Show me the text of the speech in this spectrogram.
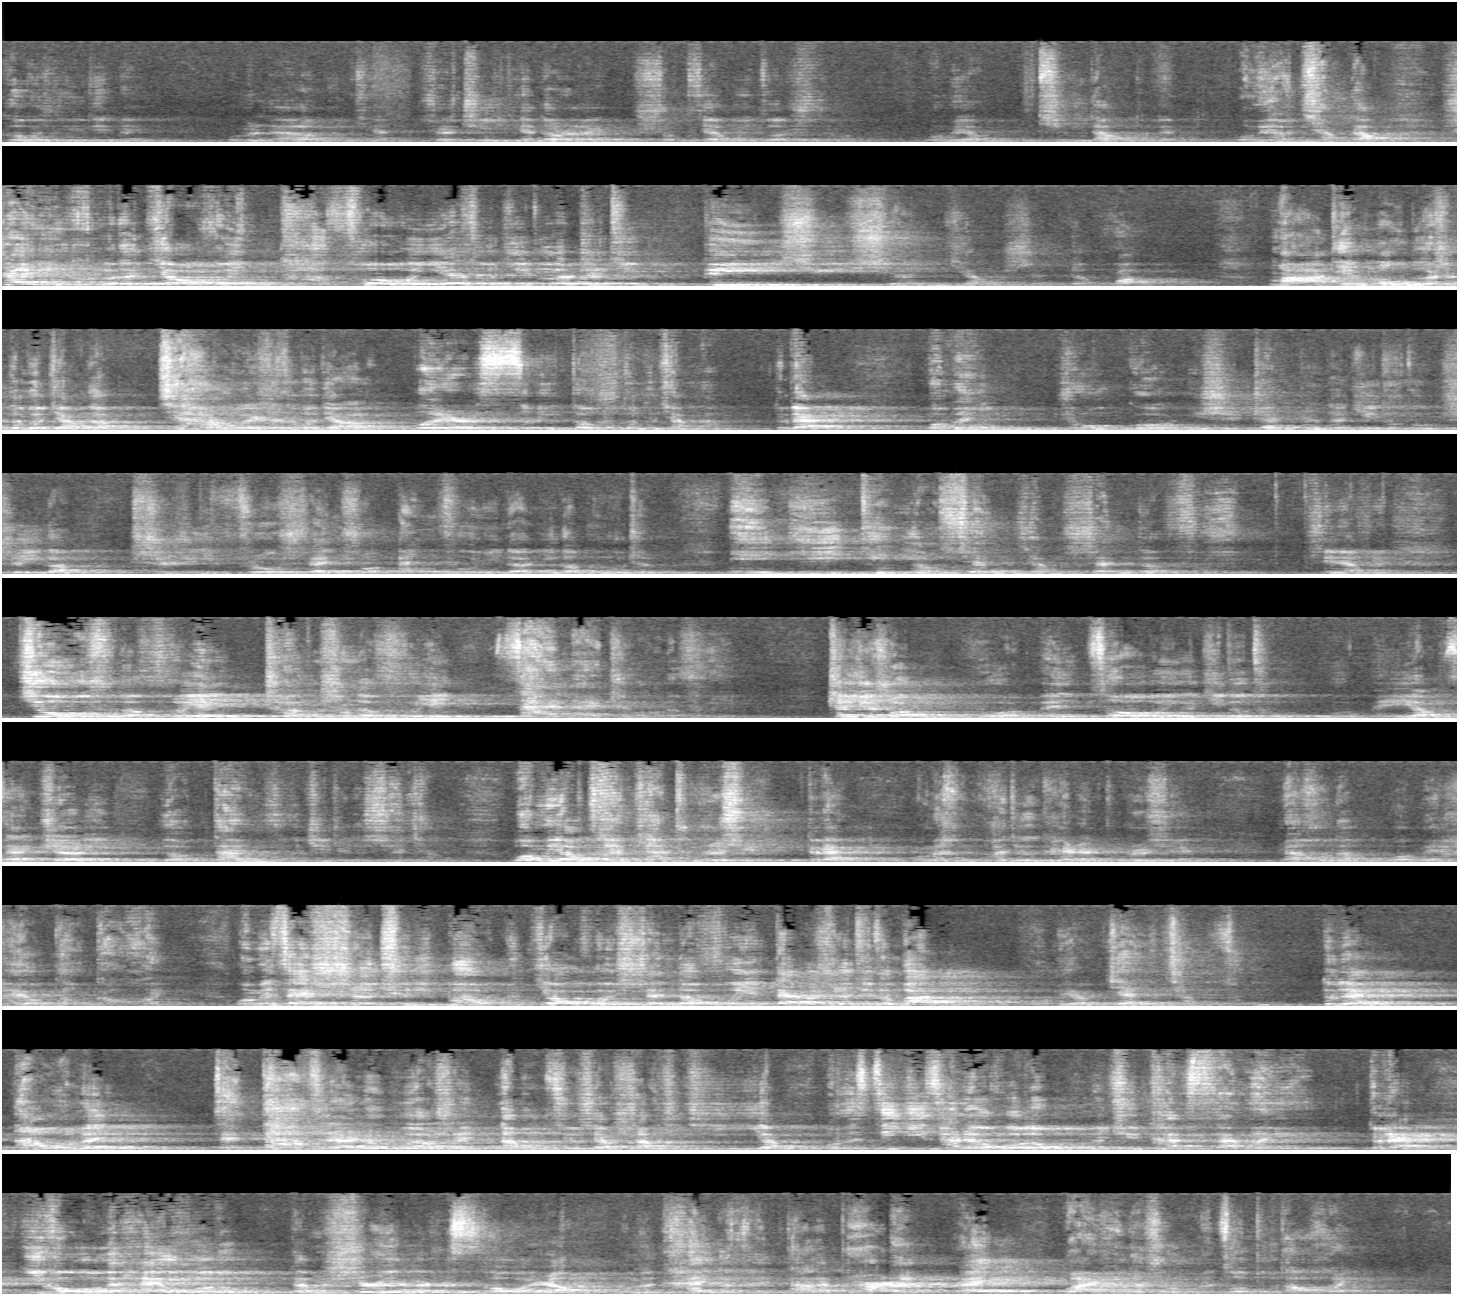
各位兄弟们。我们来了，每天这这一天到这来，首先我们做的是什么？我们要听到，对不对？我们要讲到，任何的教会，它作为耶稣基督的肢体，必须宣讲神的话。马丁路德是这么讲的，加尔文是这么讲的，威尔斯里都是这么讲的，对不对？我们如果你是真正的基督徒，是一个是一受神所恩赐你的一个牧者，你一定要宣讲神的福音，宣讲福音。救赎的福音，成圣的福音，再来之王的福音。这就是说，我们作为一个基督徒，我们要在这里要担负起这个宣讲。我们要参加主日学，对不对？我们很快就开展主日学。然后呢，我们还要祷告会。我们在社区里把我们教会神的福音带到社区怎么办？我们要建立家族，对不对？那我们在大自然中荣耀神。那我们就像上星期一样，我们积极参加活动，我们去看三文鱼。对不对？以后我们还有活动，等十二月二十四号晚上，我们开一个很大的 party，哎，晚上的时候我们做布道会。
